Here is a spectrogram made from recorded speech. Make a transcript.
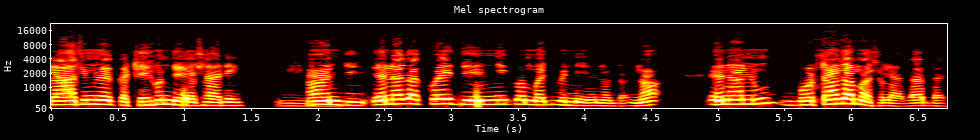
ਰਾਤ ਨੂੰ ਇਕੱਠੇ ਹੁੰਦੇ ਆ ਸਾਰੇ। ਹਾਂਜੀ ਇਹਨਾਂ ਦਾ ਕੋਈ ਦੀਨ ਨਹੀਂ ਕੋਈ ਮਜਬ ਨਹੀਂ ਇਹਨਾਂ ਦਾ ਨਾ। ਇਹਨਾਂ ਨੂੰ ਵੋਟਾਂ ਦਾ ਮਸਲਾ ਵਾ ਬਸ।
